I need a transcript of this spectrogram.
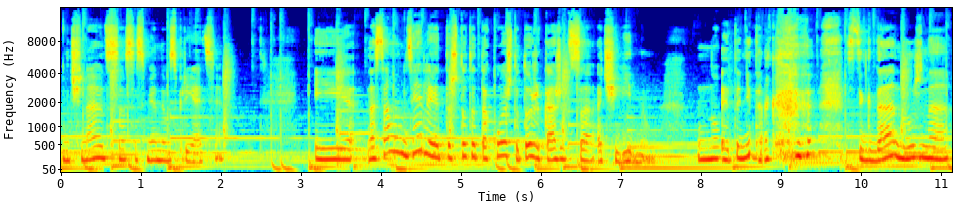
начинаются со смены восприятия. И на самом деле это что-то такое, что тоже кажется очевидным. Но это не так. Всегда нужно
